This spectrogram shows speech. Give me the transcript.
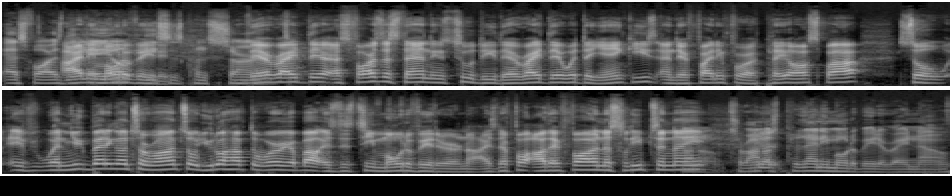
As far as the highly AL motivated. East is concerned, They're right there as far as the standings too. D. They're right there with the Yankees, and they're fighting for a playoff spot. So if when you're betting on Toronto, you don't have to worry about is this team motivated or not. Is they are they falling asleep tonight? no, Toronto's plenty motivated right now.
